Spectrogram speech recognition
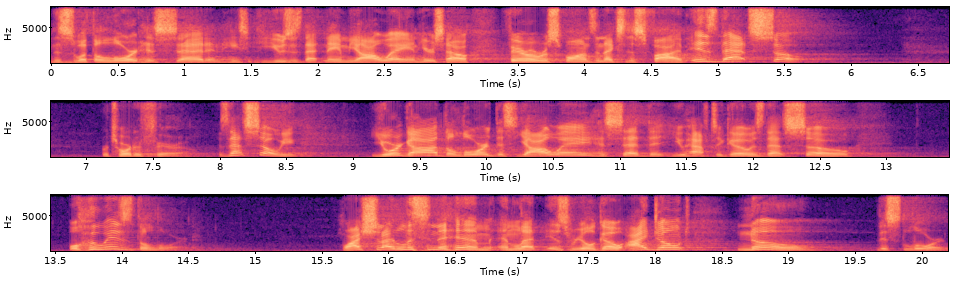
This is what the Lord has said, and he, uses that name Yahweh. And here's how Pharaoh responds in Exodus 5 Is that so? retorted Pharaoh. Is that so? You, your God, the Lord, this Yahweh, has said that you have to go. Is that so? Well, who is the Lord? Why should I listen to him and let Israel go? I don't know this Lord.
